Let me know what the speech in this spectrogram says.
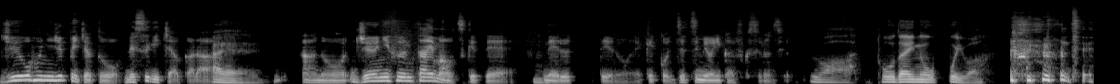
15分、20分いっちゃうと寝すぎちゃうから、はいはいはい。あの、12分タイマーをつけてうん寝るっていうのはね、結構絶妙に回復するんですよ。うわぁ東大のっぽいわ。なんで？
